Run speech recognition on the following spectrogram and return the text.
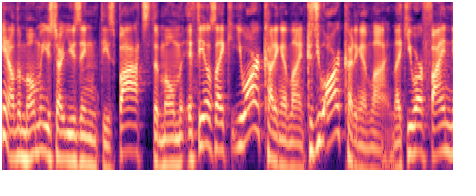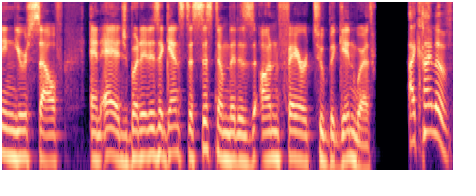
you know, the moment you start using these bots, the moment it feels like you are cutting in line because you are cutting in line. Like you are finding yourself an edge, but it is against a system that is unfair to begin with. I kind of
